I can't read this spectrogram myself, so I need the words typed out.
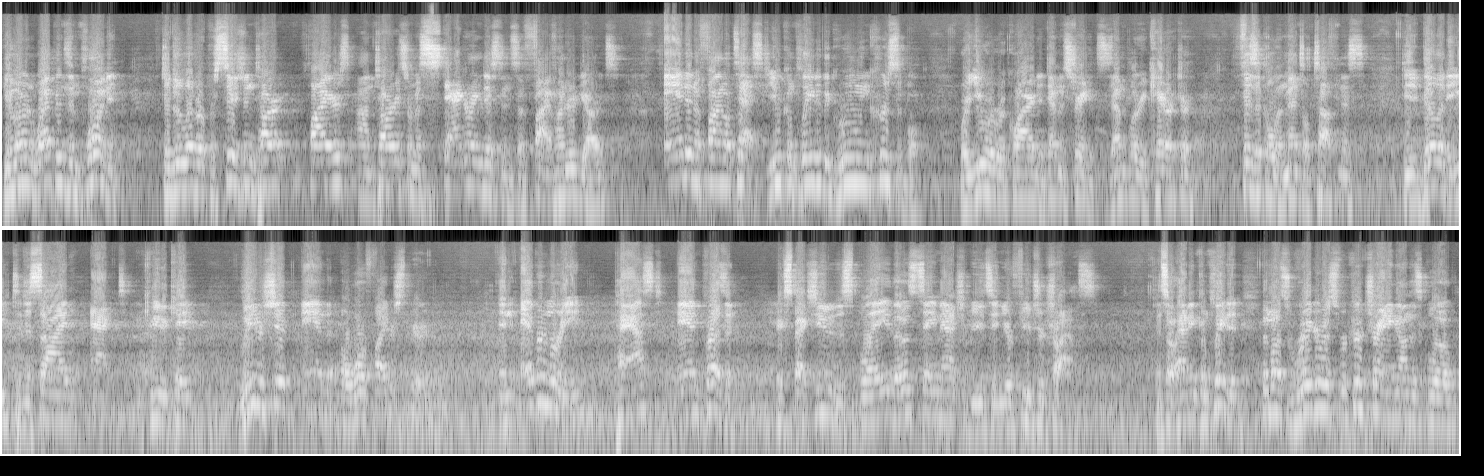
You learned weapons employment to deliver precision fires on targets from a staggering distance of 500 yards. And in a final test, you completed the grueling crucible, where you were required to demonstrate exemplary character, physical and mental toughness, the ability to decide, act, and communicate, leadership, and a warfighter spirit. And every Marine, past and present, expects you to display those same attributes in your future trials. And so having completed the most rigorous recruit training on this globe,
